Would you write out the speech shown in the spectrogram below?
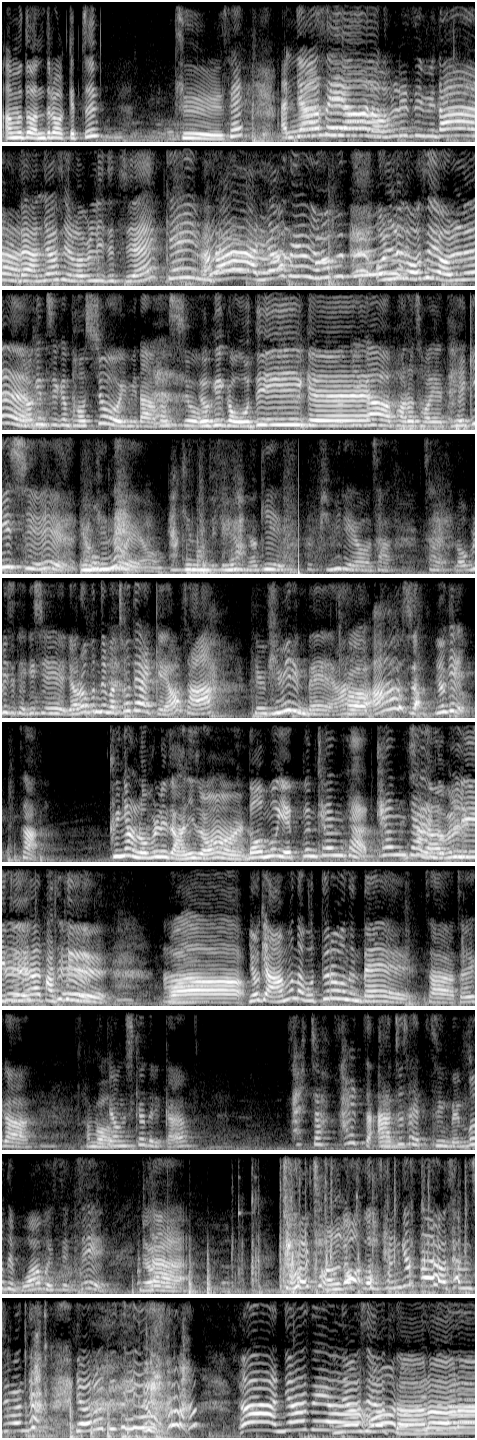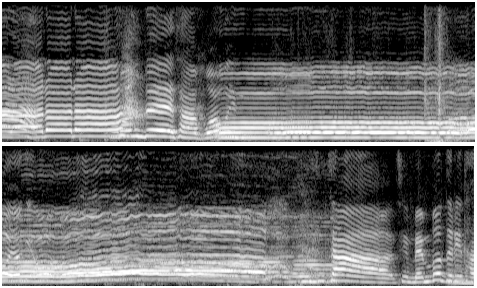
아무도 안 들어왔겠지? 둘, 셋. 안녕하세요, 러블리즈입니다. 네, 안녕하세요, 러블리즈의 Kei입니다. 안녕하세요, 여러분. 얼른 오세요, 얼른. 여긴 지금 더쇼입니다. 더쇼. 여기가 어디게? 여기가 바로 저의 대기실 여기는? 복도예요. 여기는 어디게요? 여기 비밀이에요. 자, 자 러블리즈 대기실 여러분들만 초대할게요. 자, 되게 비밀인데. 아, 아, 아, 진짜. 여기 자 그냥 러블리즈 아니죠? 너무 예쁜 천사 천사 러블리즈 러블리즈 하트. 하트. 아, 와. 여기 아무나 못 들어오는데 자 저희가 한번. 구경 시켜드릴까요? 살짝, 살짝, 아주 살짝 지금 멤버들 뭐 하고 있을지. 자, 저 잠깐 어, 잠겼어요. 잠시만요. 열어주세요. 아, 안녕하세요. 안녕하세요. 어, 따라라라라라. 자, 뭐 하고 있는?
